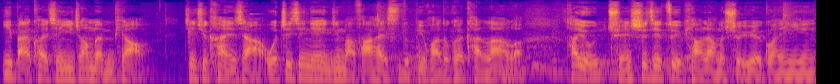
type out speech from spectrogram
一百块钱一张门票进去看一下。我这些年已经把法海寺的壁画都快看烂了。它有全世界最漂亮的水月观音，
